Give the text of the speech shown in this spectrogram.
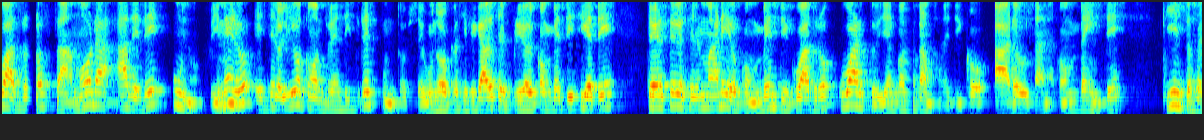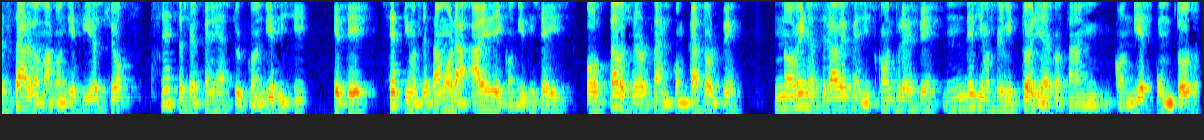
4, Zamora ADD 1. Primero es el Olivo con 33 puntos. Segundo clasificado es el Friol con 27. Tercero es el Mareo con 24. Cuarto ya encontramos Atlético Arausana con 20. Quinto es el Sardoma con 18. Sexto es el Feniastur con 17. Séptimo es el Zamora ADD con 16. Octavo es el Orzán con 14. Noveno es el Ave Fénix con 13. Décimo es el Victoria con 10 puntos.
